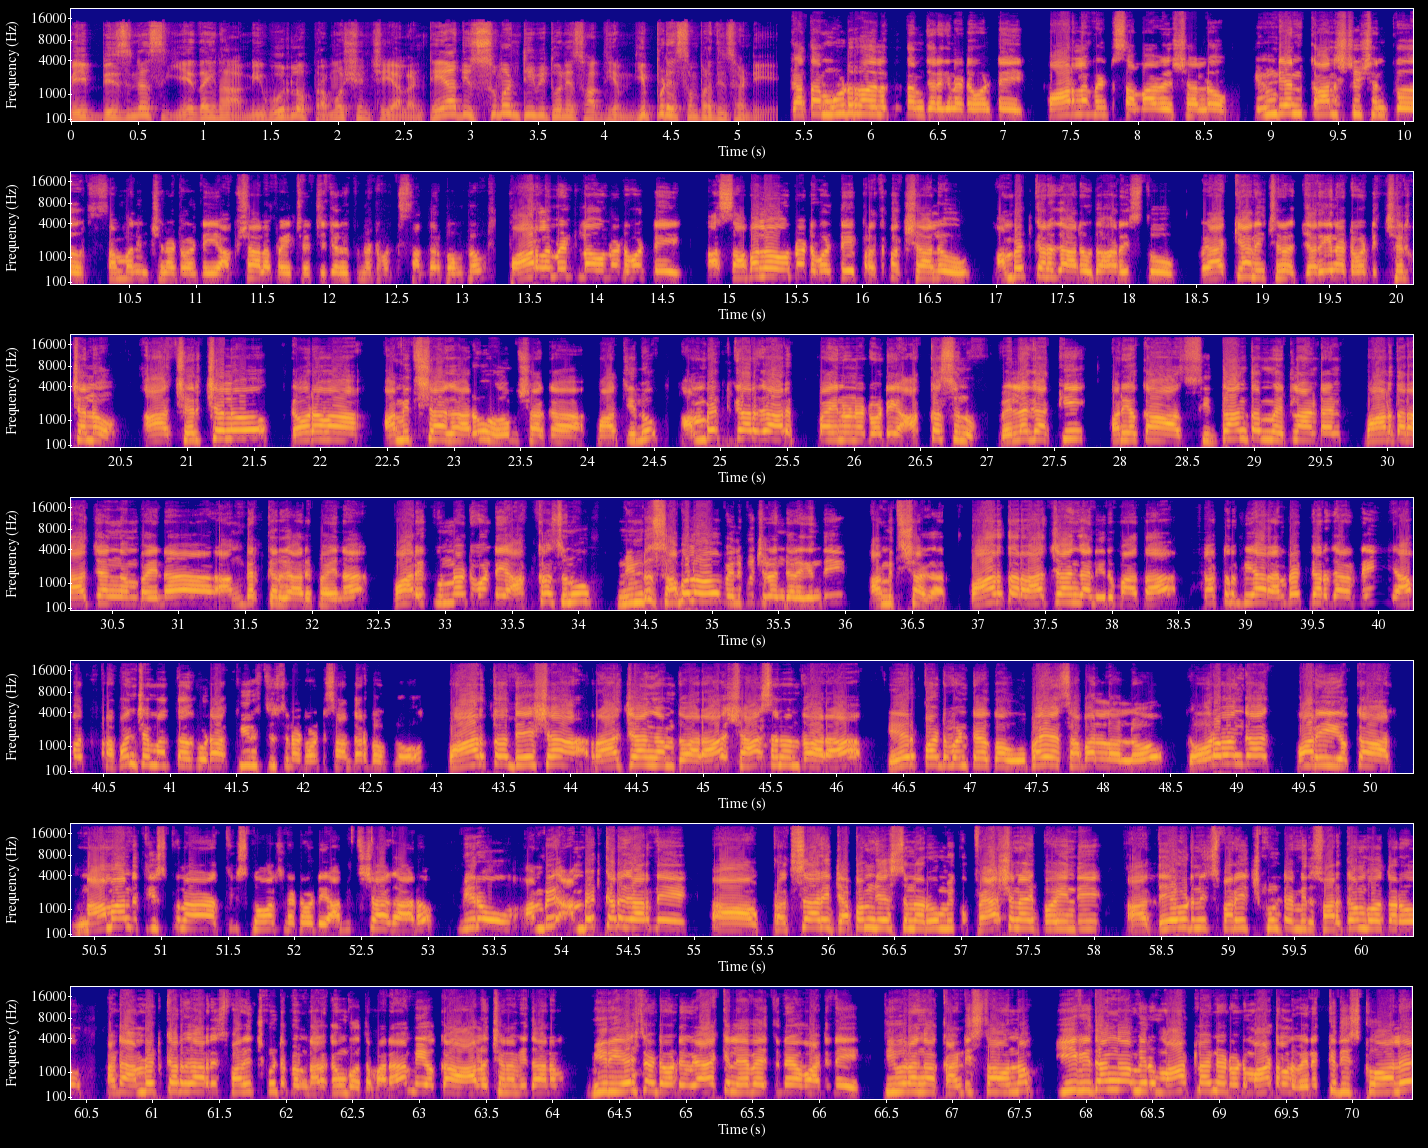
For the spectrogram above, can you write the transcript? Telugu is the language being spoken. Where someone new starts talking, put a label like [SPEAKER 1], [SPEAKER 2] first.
[SPEAKER 1] మీ బిజినెస్ ఏదైనా మీ ఊర్లో ప్రమోషన్ చేయాలంటే అది సుమన్ టీవీతోనే సాధ్యం. ఇప్పుడే సంప్రదించండి.
[SPEAKER 2] గత మూడు రోజుల క్రితం జరిగినటువంటి పార్లమెంట్ సమావేశాల్లో ఇండియన్ కాన్స్టిట్యూషన్కు సంబంధించినటువంటి అంశాలపై చర్చ జరుగుతున్నటువంటి సందర్భంలో పార్లమెంట్లో ఉన్నటువంటి ఆ సభలో ఉన్నటువంటి ప్రతిపక్షాలు అంబేద్కర్ గారు ఉదాహరిస్తూ వ్యాఖ్యానించిన జరిగినటువంటి చర్చలో ఆ చర్చలో గౌరవ అమిత్ షా గారు హోంశాఖ మాత్యులు అంబేద్కర్ గారి పైన ఉన్నటువంటి అక్కసును వెళ్ళగక్కి మరి యొక్క సిద్ధాంతం ఎట్లా అంటే భారత రాజ్యాంగం పైన అంబేద్కర్ గారి పైన వారికి ఉన్నటువంటి అక్కసును నిండు సభలో వెలిపించడం జరిగింది అమిత్ షా గారు. భారత రాజ్యాంగ నిర్మాత డాక్టర్ బిఆర్ అంబేద్కర్ గారిని యావత్ ప్రపంచం అంతా కూడా కీర్తిస్తున్నటువంటి సందర్భంలో భారతదేశ రాజ్యాంగం ద్వారా శాసనం ద్వారా ఏర్పడినటువంటి ఒక ఉభయ సభలలో గౌరవంగా వారి యొక్క నామాన్ని తీసుకున్న తీసుకోవాల్సినటువంటి అమిత్ షా గారు మీరు అంబే అంబేద్కర్ గారిని ప్రతిసారి జపం చేస్తున్నారు మీకు ఫ్యాషన్ అయిపోయింది ఆ దేవుడిని స్మరించుకుంటే మీరు స్వర్గం పోతారు అంటే అంబేద్కర్ గారిని స్మరించుకుంటే మేము నరకం పోతామనా? మీ యొక్క ఆలోచన విధానం మీరు చేసినటువంటి వ్యాఖ్యలు ఏవైతున్నాయో వాటిని తీవ్రంగా ఖండిస్తా ఉన్నాం. ఈ విధంగా మీరు మాట్లాడినటువంటి మాటలు వెనక్కి తీసుకోవాలి.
